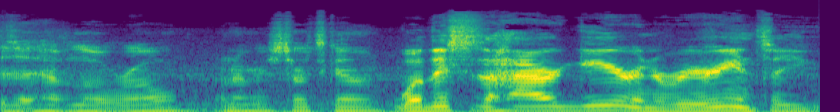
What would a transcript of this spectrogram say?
Does it have a little roll whenever it starts going? Well, this is a higher gear in the rear end, so you,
